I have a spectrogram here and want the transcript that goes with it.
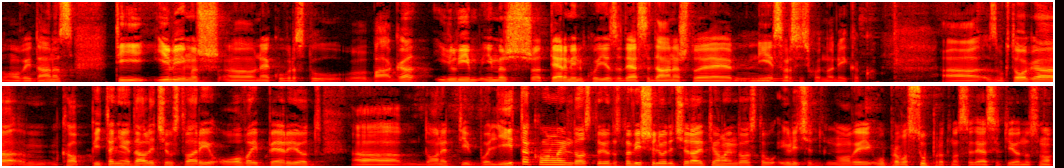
ovaj danas, ti ili imaš uh, neku vrstu uh, baga, ili imaš termin koji je za 10 dana, što je, nije svrsishodno nikako. A, zbog toga, kao pitanje je da li će u stvari ovaj period doneti boljitak online dostavi, odnosno više ljudi će raditi online dostavu ili će ovaj, upravo suprotno se desiti, odnosno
